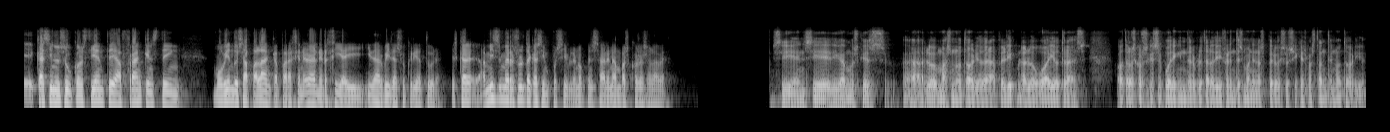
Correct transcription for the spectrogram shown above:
eh, casi en el subconsciente a Frankenstein moviendo esa palanca para generar energía y, y, dar vida a su criatura. Es que a mí me resulta casi imposible no pensar en ambas cosas a la vez. Sí, en sí digamos que es uh, lo más notorio de la película. Luego hay otras, otras cosas que se pueden interpretar de diferentes maneras, pero eso sí que es bastante notorio.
